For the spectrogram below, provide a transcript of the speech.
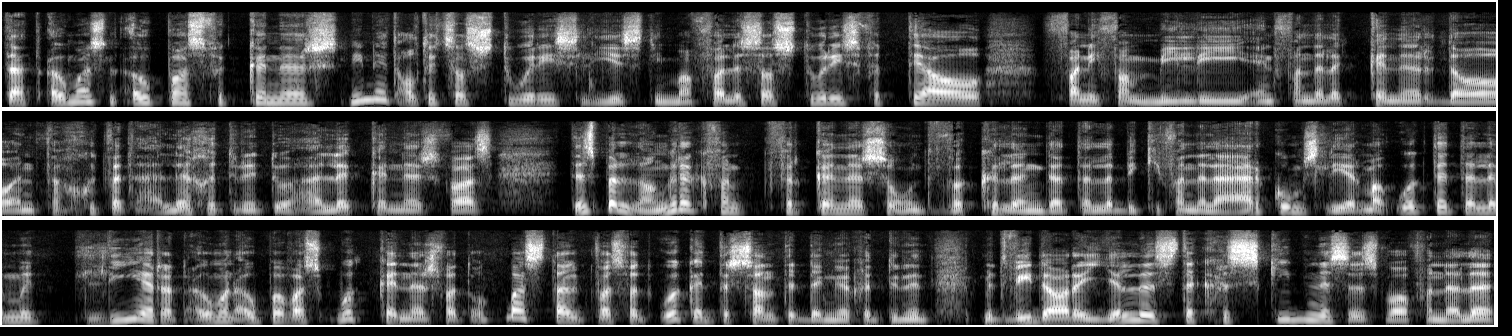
dat oumas en oupas vir kinders nie net altyd sal stories lees nie, maar vir hulle sal stories vertel van die familie en van hulle kinderdae en van goed wat hulle gedoen het toe hulle kinders was. Dis belangrik van vir kinders se ontwikkeling dat hulle bietjie van hulle herkoms leer, maar ook dat hulle moet leer dat ouma en oupa was ook kinders wat ook maar stout was wat ook interessante dinge gedoen het met wie daar 'n hele stuk geskiedenis is waarvan hulle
